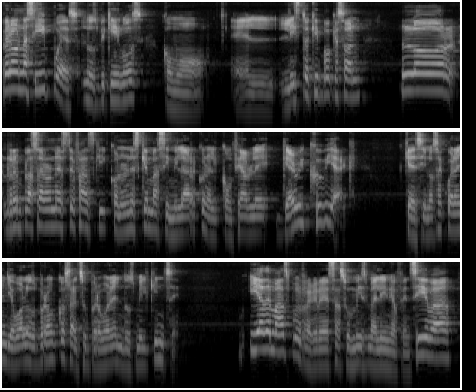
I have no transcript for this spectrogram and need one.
Pero aún así, pues los vikingos, como el listo equipo que son, lo reemplazaron a Stefanski con un esquema similar con el confiable Gary Kubiak, que si no se acuerdan llevó a los Broncos al Super Bowl en 2015. Y además pues regresa a su misma línea ofensiva,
